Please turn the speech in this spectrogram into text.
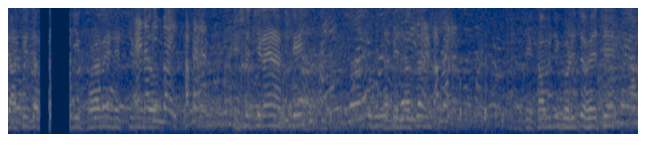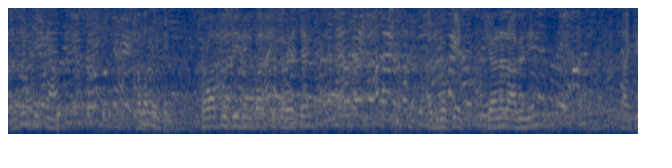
জাতীয়তাবাদী ফোরামের নেতৃবৃন্দ এসেছিলেন আজকে। তাদের নতুন যে কমিটি গঠিত হয়েছে নতুন সভাপতি সভাপতি নির্বাচিত হয়েছেন অ্যাডভোকেট জয়নাল আবেদিন। তাকে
